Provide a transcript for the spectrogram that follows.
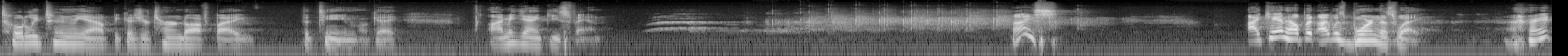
totally tune me out because you're turned off by the team, okay? I'm a Yankees fan. Nice. I can't help it. I was born this way. All right?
